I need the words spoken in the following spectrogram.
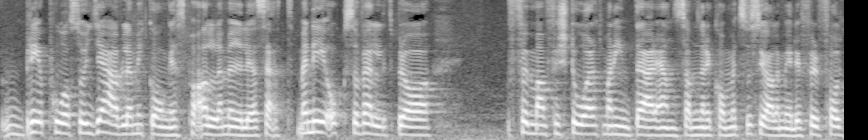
brer på så jävla mycket ångest på alla möjliga sätt. Men det är också väldigt bra för man förstår att man inte är ensam när det kommer till sociala medier. För folk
